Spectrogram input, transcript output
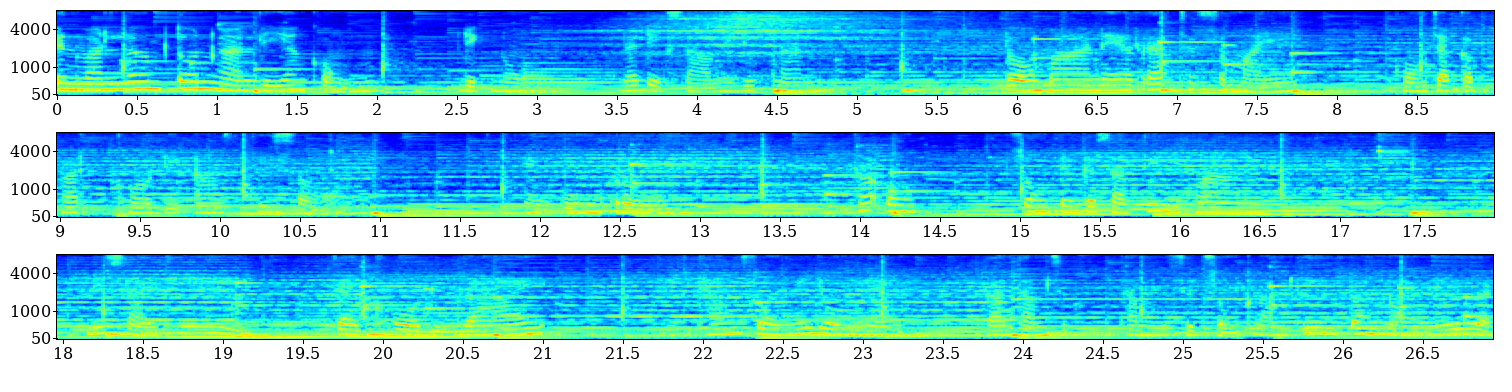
เป็นวันเริ่มต้นงานเลี้ยงของเด็กหนุ่มและเด็กสาวในยุคนั้น ต่อมาในรัชสมัยของจักรพรรดิคอร์ดิอัสที่สองแห่งกรุงโรมพระองค์ทรงเป็นกษัตริย์ที่มีความนิสัยที่ใจคอดุร้ายอีกทั้งทรงนิยมในการทำศึกทำศึกสงครามที่ต้องนองเลือด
